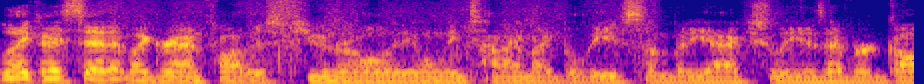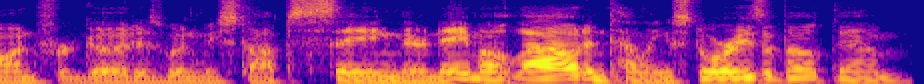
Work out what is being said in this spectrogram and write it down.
like I said at my grandfather's funeral, the only time I believe somebody actually is ever gone for good is when we stop saying their name out loud and telling stories about them.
